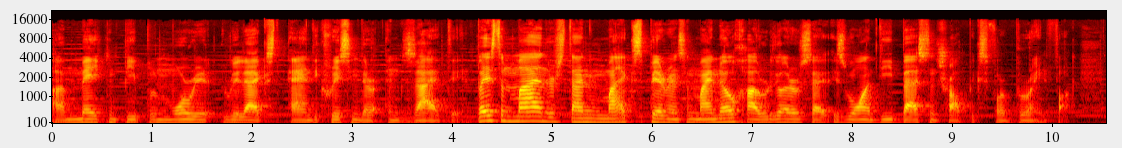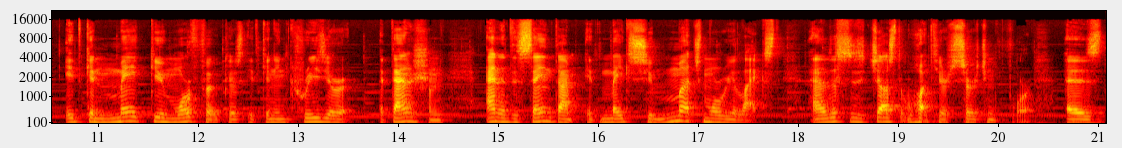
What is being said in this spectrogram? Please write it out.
uh, making people more re relaxed and decreasing their anxiety. Based on my understanding, my experience and my know-how, rosea is one of the best nootropics for brain fog. It can make you more focused, it can increase your attention, and at the same time, it makes you much more relaxed. And this is just what you're searching for as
